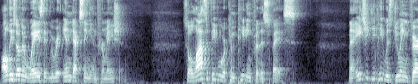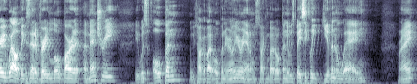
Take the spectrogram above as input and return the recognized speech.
all these other ways that we were indexing information. So lots of people were competing for this space. Now, HTTP was doing very well because it had a very low bar of entry. It was open. We talked about open earlier. Adam was talking about open. It was basically given away, right?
